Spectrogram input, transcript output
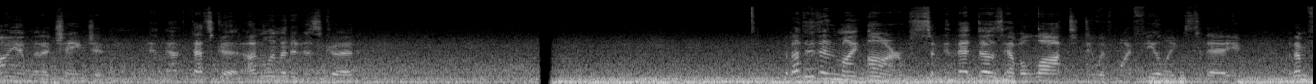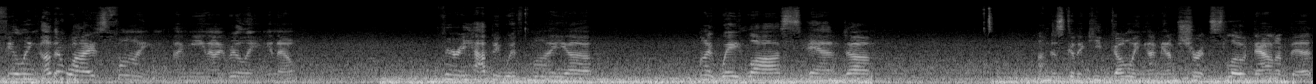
I am going to change it. And, and that, that's good. Unlimited is good. Other than my arms, that does have a lot to do with my feelings today. But I'm feeling otherwise fine. I mean, I really, you know, very happy with my uh, my weight loss, and um, I'm just going to keep going. I mean, I'm sure it's slowed down a bit.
